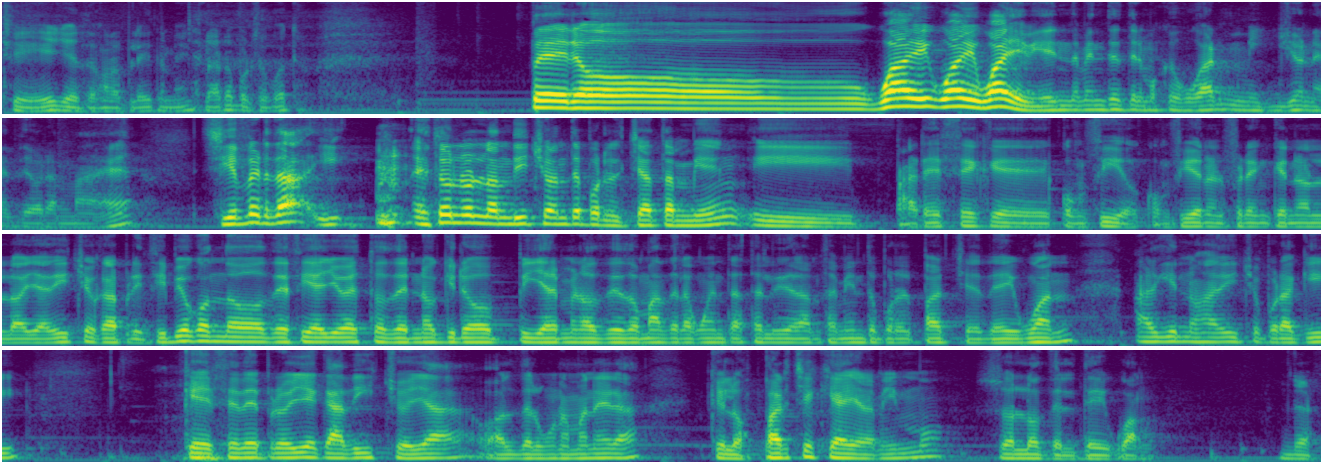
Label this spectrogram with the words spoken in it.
Sí, yo tengo la Play también, claro, por supuesto. Pero guay, guay, guay. Evidentemente tenemos que jugar millones de horas más, ¿eh? Sí es verdad, y esto nos lo han dicho antes por el chat también, y parece que confío, confío en el friend que nos lo haya dicho, que al principio cuando decía yo esto de no quiero pillarme los dedos más de la cuenta hasta el día de lanzamiento por el parche Day One, alguien nos ha dicho por aquí que CD Projekt ha dicho ya, o de alguna manera, que los parches que hay ahora mismo son los del Day One. Ya.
